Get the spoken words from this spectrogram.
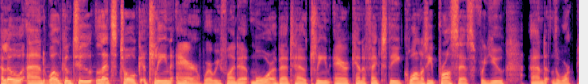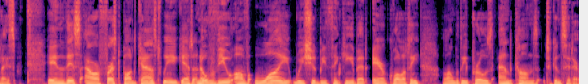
Hello and welcome to Let's Talk Clean Air, where we find out more about how clean air can affect the quality process for you and the workplace. In this, our first podcast, we get an overview of why we should be thinking about air quality, along with the pros and cons to consider.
